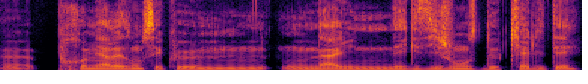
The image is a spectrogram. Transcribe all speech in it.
Euh, première raison, c'est que hum, on a une exigence de qualité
